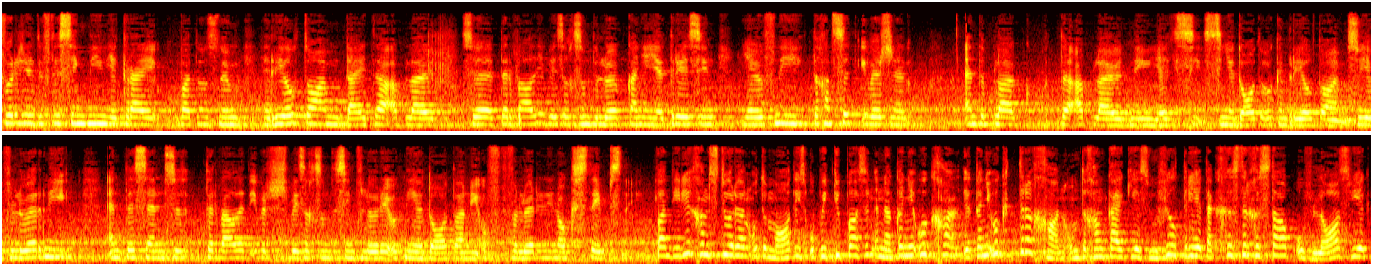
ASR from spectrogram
voordat jy dit hoef te sync nie. Jy kry wat ons noem real-time data upload. So terwyl jy besig is om te loop, kan jy jou tree sien. Jy hoef nie te gaan sit iewers en dit in te plug te upload nie. Jy sien, sien jou data ook in real time. So jy verloor nie intussen so terwyl dit iewers besig is om te sien verloor jy ook nie jou data nie of verloor jy nie nog steps nie. Want hierdie gaan stoor dan outomaties op die toepassing en dan kan jy ook gaan kan jy ook teruggaan om te gaan kyk jy's hoeveel tree het ek gister gestap of laasweek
